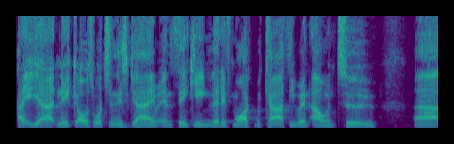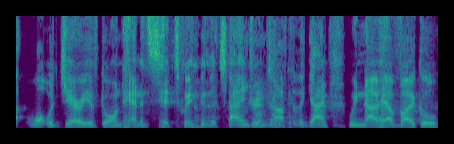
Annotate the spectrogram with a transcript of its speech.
Hey, uh, Nick, I was watching this game and thinking that if Mike McCarthy went 0 2, uh, what would Jerry have gone down and said to him in the change rooms after the game? We know how vocal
